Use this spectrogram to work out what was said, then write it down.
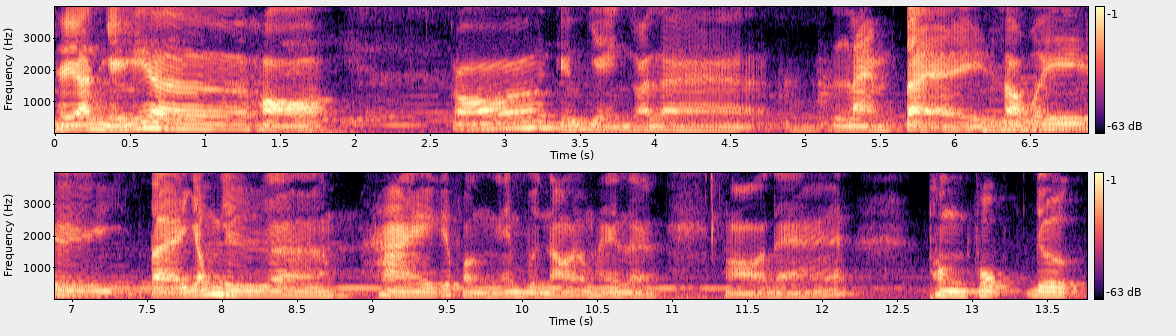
thì anh nghĩ uh, họ có kiểu dạng gọi là làm tệ so với ờ, tệ giống như uh, hai cái phần em vừa nói không? Hay là họ đã thuần phục được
